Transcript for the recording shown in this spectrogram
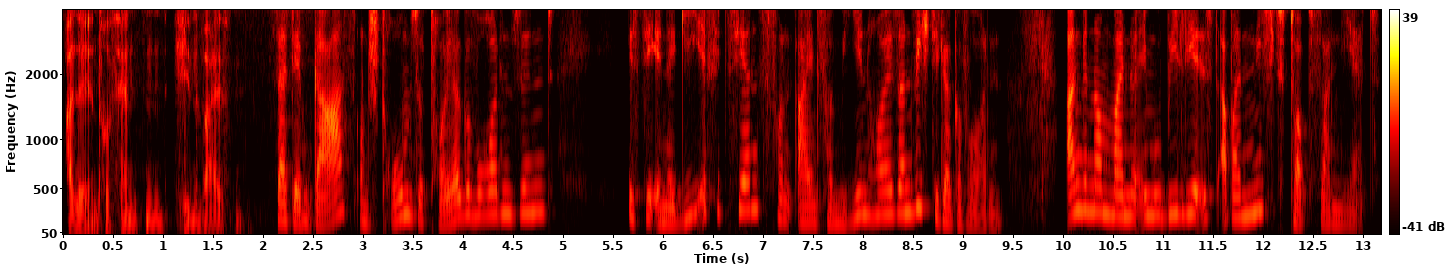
alle Interessenten hinweisen. Seitdem Gas und Strom so teuer geworden sind, ist die Energieeffizienz von Einfamilienhäusern wichtiger geworden. Angenommen, meine Immobilie ist aber nicht top saniert.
